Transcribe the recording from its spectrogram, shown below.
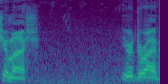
Chumash, you're driving.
